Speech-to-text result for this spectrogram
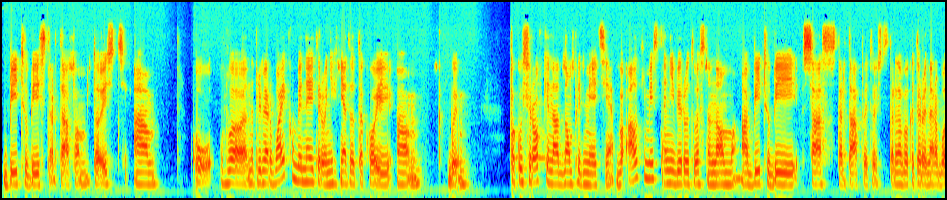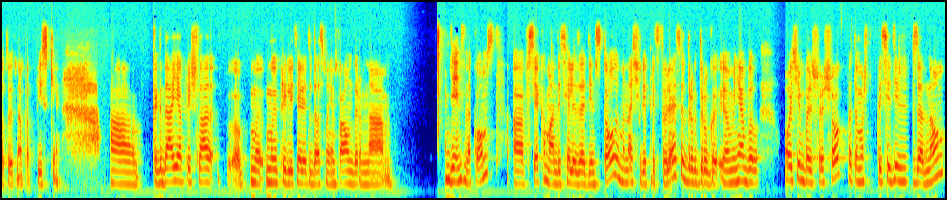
B2B стартапам. То есть, в, например, Y Combinator у них нет такой как бы фокусировки на одном предмете. В Alchemist они берут в основном B2B SaaS стартапы, то есть стартапы, которые работают на подписке. Когда я пришла, мы, мы прилетели туда с моим фаундером на день знакомств, все команды сели за один стол, и мы начали представляться друг друга, и у меня был очень большой шок, потому что ты сидишь за одном,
